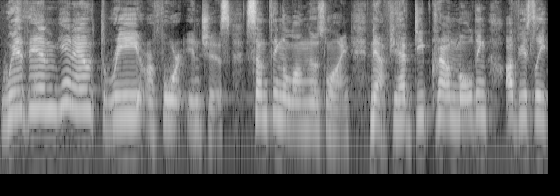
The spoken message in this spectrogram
within, you know, three or four inches, something along those lines. Now, if you have deep crown molding, obviously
